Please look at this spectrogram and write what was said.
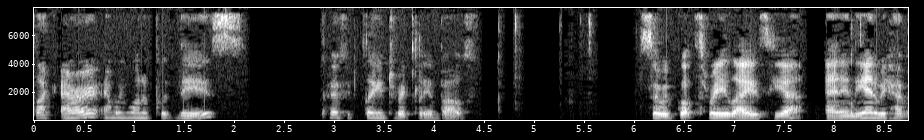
black arrow, and we want to put this perfectly directly above. So we've got three layers here and in the end we have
